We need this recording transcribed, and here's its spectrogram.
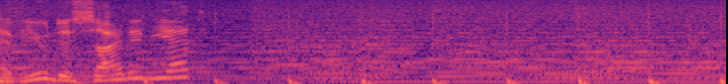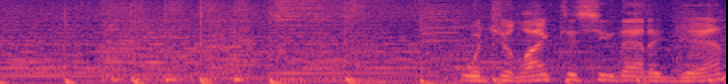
Have you decided yet? Would you like to see that again?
